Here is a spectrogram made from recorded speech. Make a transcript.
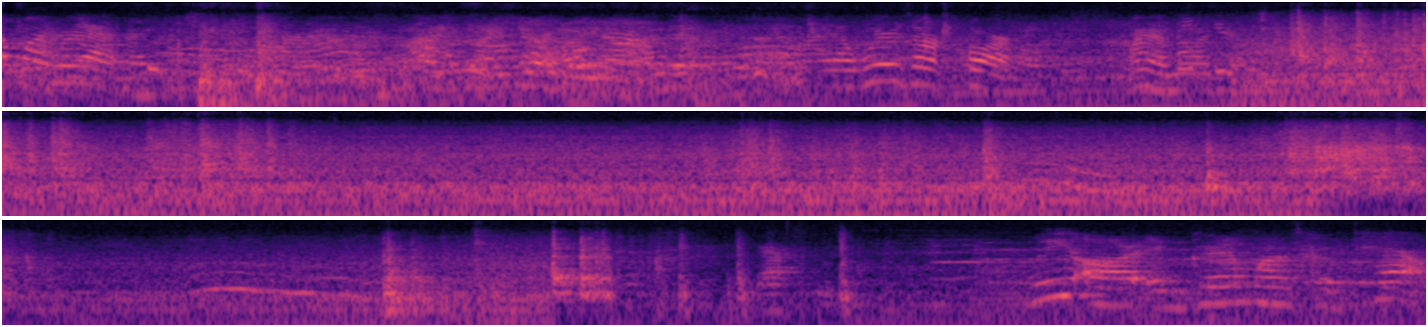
prices. Now, where's our car? I have no idea. We are in Grandma's Hotel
